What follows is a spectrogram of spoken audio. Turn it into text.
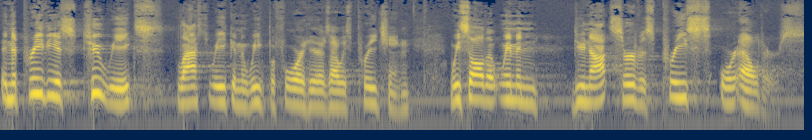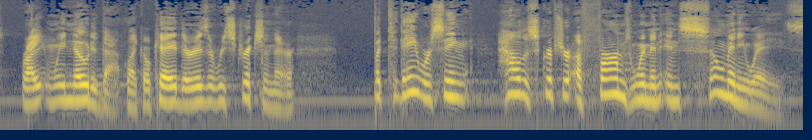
In the previous two weeks, last week and the week before here, as I was preaching, we saw that women do not serve as priests or elders, right? And we noted that, like, okay, there is a restriction there. But today we're seeing how the scripture affirms women in so many ways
